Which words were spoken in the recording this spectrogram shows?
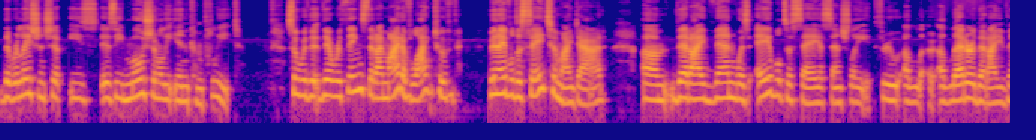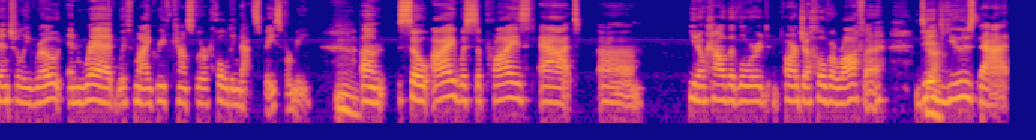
the relationship is, is emotionally incomplete. So there, there were things that I might have liked to have been able to say to my dad um, that I then was able to say essentially through a, a letter that I eventually wrote and read with my grief counselor holding that space for me. Mm. Um, so I was surprised at, uh, you know, how the Lord, our Jehovah Rapha, did use that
